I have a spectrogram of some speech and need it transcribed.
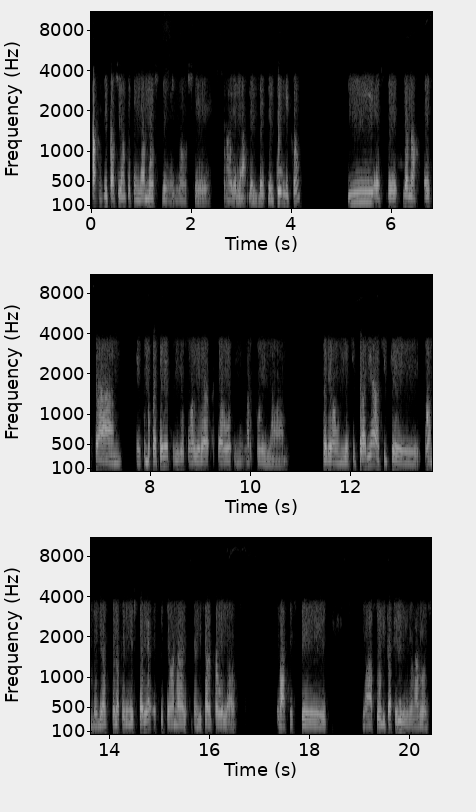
participación que tengamos de los eh, del, público. Y, este bueno, esta eh, convocatoria, te digo, se va a llevar a cabo en el marco de la feria universitaria, así que cuando ya esté la feria universitaria es que se van a realizar a cabo las, las este, las publicaciones de los donadores.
